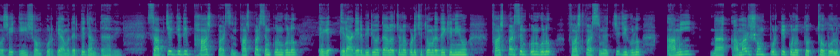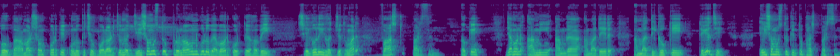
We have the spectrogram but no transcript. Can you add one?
বসে এই সম্পর্কে আমাদেরকে জানতে হবে। সাবজেক্ট যদি ফার্স্ট পার্সন ফার্স্ট পার্সন কোনগুলো? এর আগের ভিডিওতে আলোচনা করেছি, তোমরা দেখে নিও। ফার্স্ট পার্সন কোনগুলো? ফার্স্ট পার্সন হচ্ছে যেগুলো আমি বা আমার সম্পর্কে কোনো তথ্য বলব বা আমার সম্পর্কে কোনো কিছু বলার জন্য যে সমস্ত প্রোনাউনগুলো ব্যবহার করতে হবে, সেগুলোই হচ্ছে তোমার ফার্স্ট পার্সন ওকে যেমন আমি, আমরা, আমাদের আমাদিগকে ঠিক আছে? এই সমস্ত কিন্তু ফার্স্ট পার্সন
